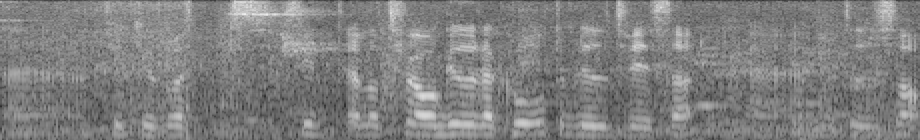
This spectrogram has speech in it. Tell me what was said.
Eh, fick ju rött, eller två gula kort och blev utvisad eh, mot USA.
